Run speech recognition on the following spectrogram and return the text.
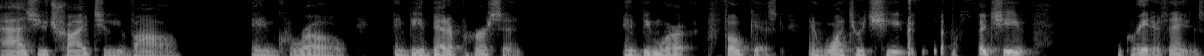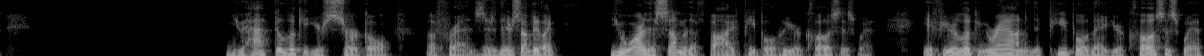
as you try to evolve and grow and be a better person and be more focused and want to achieve achieve greater things. You have to look at your circle of friends. There's, there's something like you are the sum of the five people who you're closest with. If you're looking around and the people that you're closest with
